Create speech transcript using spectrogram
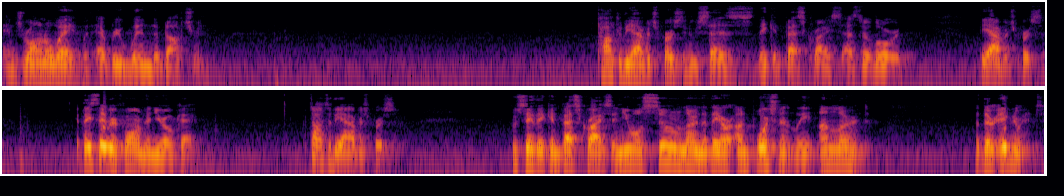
and drawn away with every wind of doctrine. Talk to the average person who says they confess Christ as their Lord. The average person. If they say reformed, then you're okay. Talk to the average person who say they confess Christ and you will soon learn that they are unfortunately unlearned. That they're ignorant.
